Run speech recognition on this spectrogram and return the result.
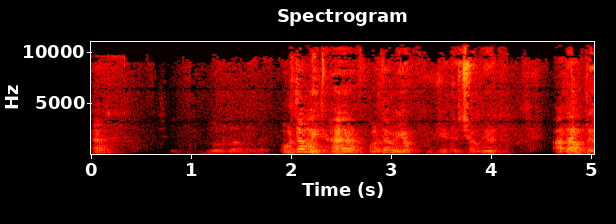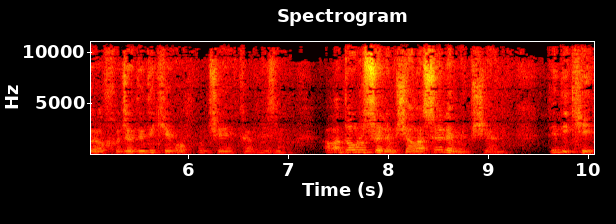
Ha? Doğrudan mı? Orada mıydı? Ha, orada mı? Yok. Bir yerde çalıyordu. Adam da hoca dedi ki o şey bizim ama doğru söylemiş, yalan söylememiş yani. Dedi ki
